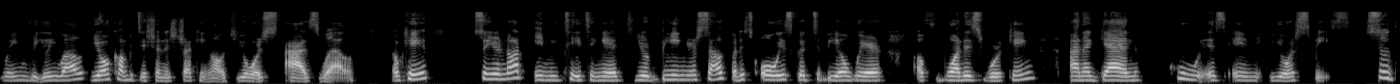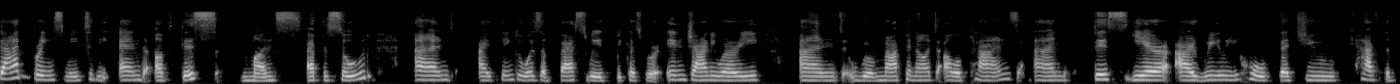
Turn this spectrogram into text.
doing really well your competition is checking out yours as well okay? So you're not imitating it you're being yourself but it's always good to be aware of what is working and again who is in your space. So that brings me to the end of this month's episode and I think it was the best way because we're in January and we're mapping out our plans. And this year, I really hope that you have the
